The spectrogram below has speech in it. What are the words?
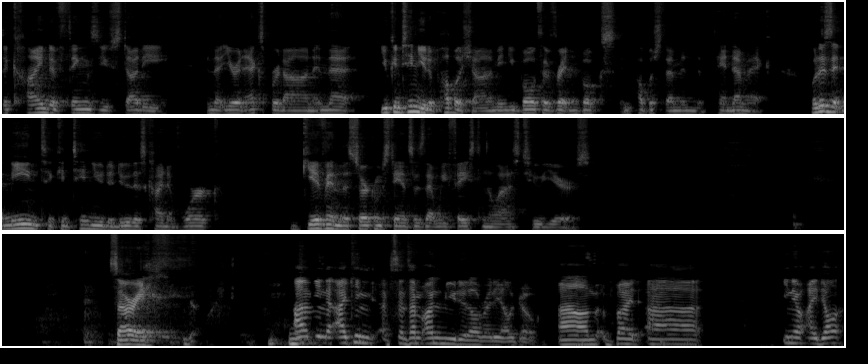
the kind of things you study and that you're an expert on and that you continue to publish on? I mean you both have written books and published them in the pandemic. What does it mean to continue to do this kind of work given the circumstances that we faced in the last two years? Sorry I mean, I can since I'm unmuted already. I'll go. Um, but uh, you know, I don't.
